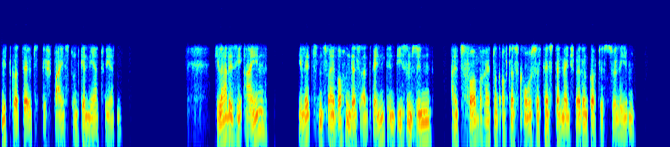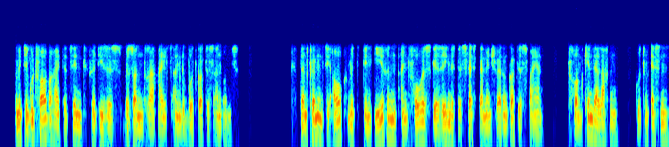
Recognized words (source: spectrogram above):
mit Gott selbst gespeist und genährt werden. Ich lade Sie ein, die letzten zwei Wochen des Advent in diesem Sinn als Vorbereitung auf das große Fest der Menschwerdung Gottes zu leben, damit Sie gut vorbereitet sind für dieses besondere Heilsangebot Gottes an uns. Dann können Sie auch mit den Ihren ein frohes, gesegnetes Fest der Menschwerdung Gottes feiern fromm Kinderlachen, gutem Essen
